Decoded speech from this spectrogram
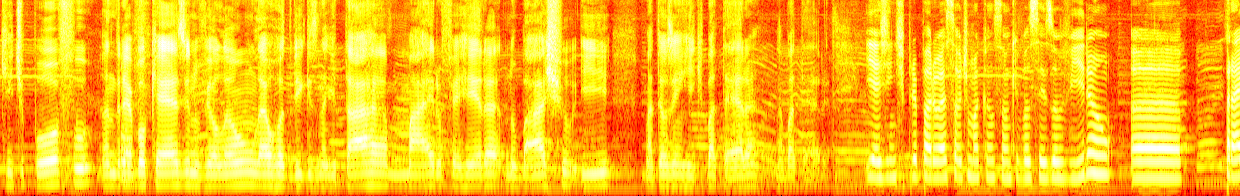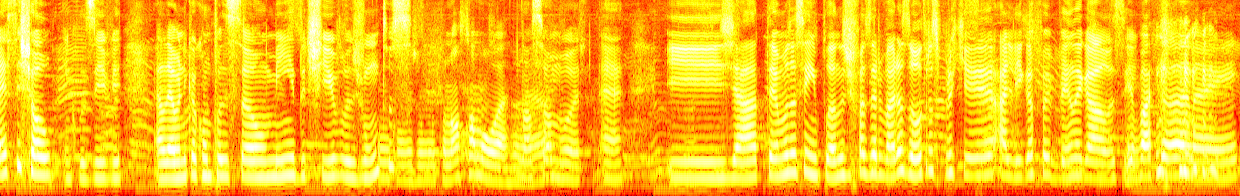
Kit Pofo, André Bocchese no violão, Léo Rodrigues na guitarra, Mairo Ferreira no baixo e Matheus Henrique Batera na batera. E a gente preparou essa última canção que vocês ouviram para esse show, inclusive. Ela é a única composição minha e do Tivo juntos. Em conjunto, Nosso Amor. né? Nosso amor, é. E já temos, assim, planos de fazer várias outras, porque a liga foi bem legal, assim. Que bacana, hein?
